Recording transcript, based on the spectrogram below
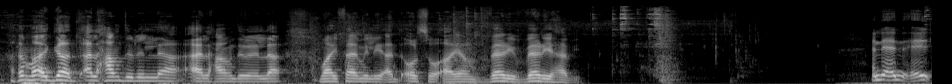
my God, Alhamdulillah, Alhamdulillah. My family and also I am very, very happy. And, i-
